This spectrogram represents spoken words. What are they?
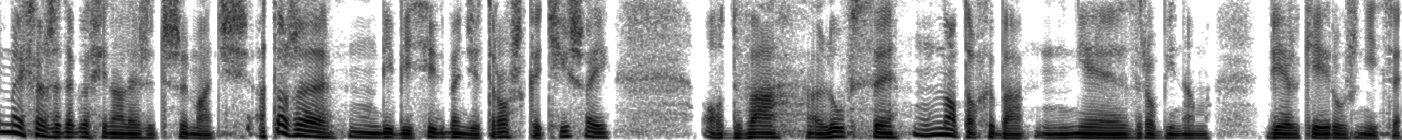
i myślę, że tego się należy trzymać. A to, że mm, BBC będzie troszkę ciszej, o dwa lufsy, no to chyba nie zrobi nam wielkiej różnicy.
